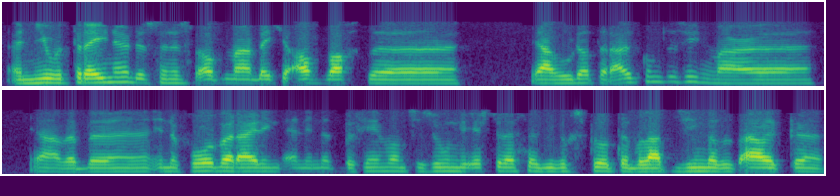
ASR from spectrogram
een nieuwe trainer. Dus dan is het altijd maar een beetje afwachten uh, ja, hoe dat eruit komt te zien. Maar uh, ja, we hebben in de voorbereiding en in het begin van het seizoen, de eerste wedstrijd die we gespeeld hebben, laten zien dat het eigenlijk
